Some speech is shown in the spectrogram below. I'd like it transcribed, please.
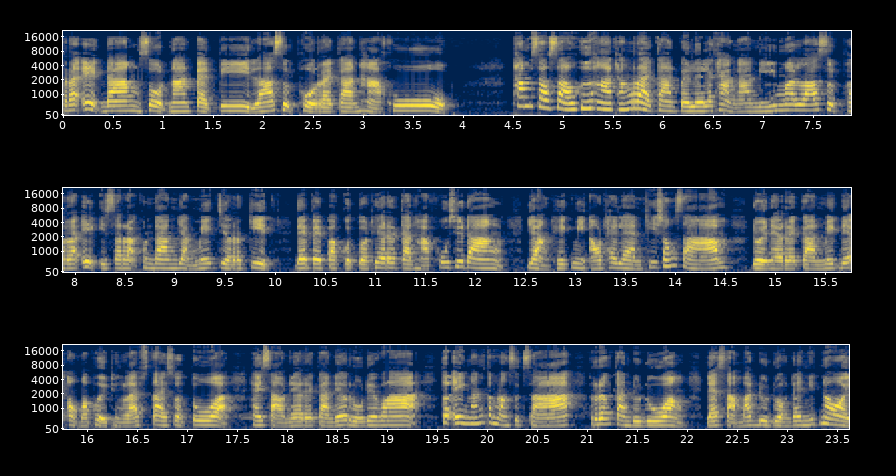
พระเอกดัง โสดนาน 8 ปี ล่าสุดโผล่รายการหาคู่ทำสาวๆคือฮาทั้งรายการไปเลยละค่ะงานนี้เมื่อล่าสุดพระเอกอิสระคนดังอย่างเมฆจิรกิจ ได้ไปปรากฏตัวที่รายการหาคู่ชื่อดัง อย่างเทคมีเอาไทยแลนด์ที่ช่อง 3 โดยในรายการเมฆได้ออกมาเผยถึงไลฟ์สไตล์ส่วนตัว ให้สาวในรายการได้รู้ด้วยว่า ตัวเองนั้นกำลังศึกษาเรื่องการดูดวง และสามารถดูดวงได้นิดหน่อย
